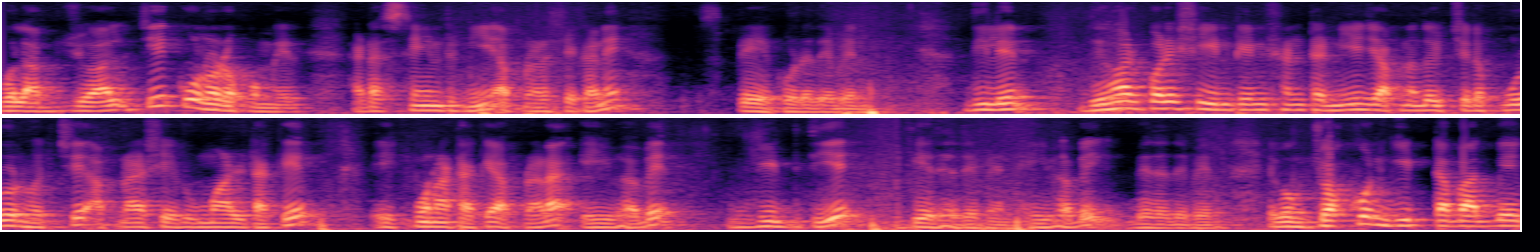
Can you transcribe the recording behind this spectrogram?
গোলাপ জল যে কোনো রকমের একটা সেন্ট নিয়ে আপনারা সেখানে স্প্রে করে দেবেন। দিলেন। দেওয়ার পরে সেই ইন্টেনশনটা নিয়ে যে আপনাদের ইচ্ছেটা পূরণ হচ্ছে, আপনারা সেই রুমালটাকে, এই কোনাটাকে আপনারা এইভাবে গিট দিয়ে বেঁধে দেবেন, এইভাবেই বেঁধে দেবেন। এবং যখন গিটটা বাঁধবেন,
